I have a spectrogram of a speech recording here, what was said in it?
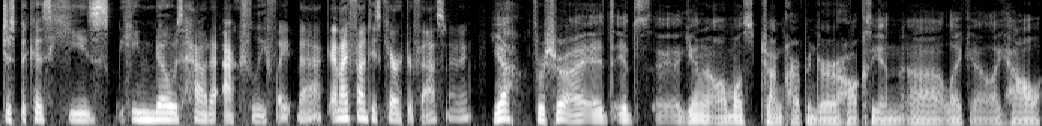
just because he's he knows how to actually fight back. And I found his character fascinating. Yeah, for sure. I, it's it's again almost John Carpenter Hawksian, uh, like uh, like how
